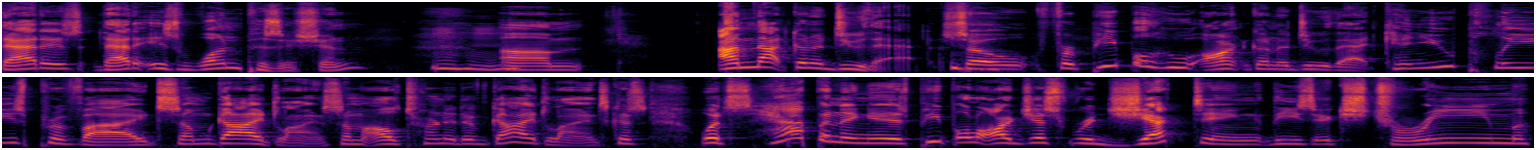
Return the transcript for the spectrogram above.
that is that is one position. Um, I'm not going to do that. So, for people who aren't going to do that, can you please provide some guidelines, some alternative guidelines? Because what's happening is people are just rejecting these extreme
